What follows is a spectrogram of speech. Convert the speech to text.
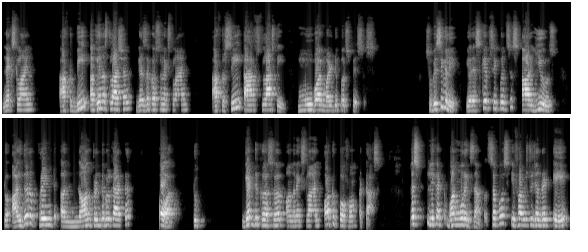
next line. After B, again a slash n gets the cursor next line. After C, I have slash T, move by multiple spaces. So basically, your escape sequences are used to either print a non-printable character or to get the cursor on the next line or to perform a task. Let's look at one more example. Suppose if I was to generate A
